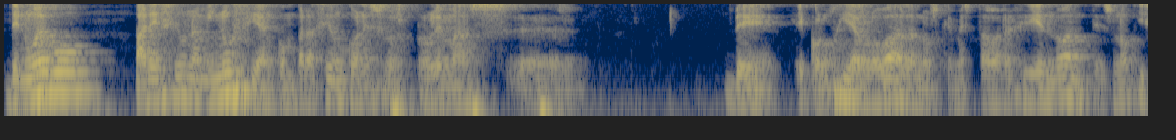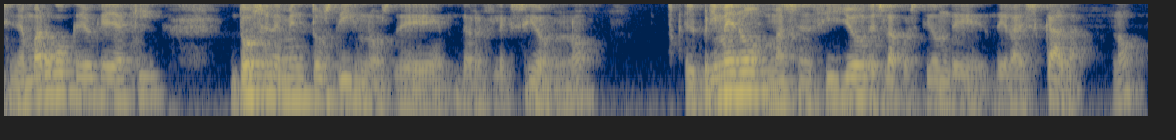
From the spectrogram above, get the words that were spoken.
De nuevo, parece una minucia en comparación con esos problemas eh, de ecología global a los que me estaba refiriendo antes. ¿no? Y sin embargo, creo que hay aquí dos elementos dignos de, reflexión. ¿no? El primero, más sencillo, es la cuestión de, la escala. ¿no?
